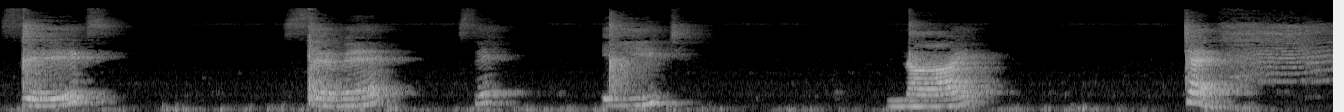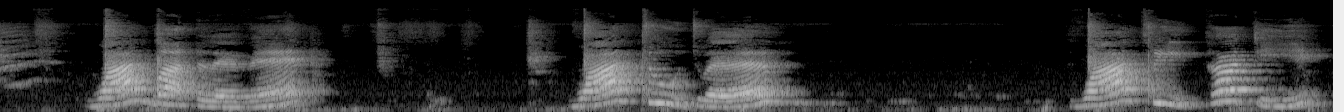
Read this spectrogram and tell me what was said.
Six. Seven. Six. Eight. Nine. Ten. One, one, eleven. One, two, twelve. One, three, thirteen.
